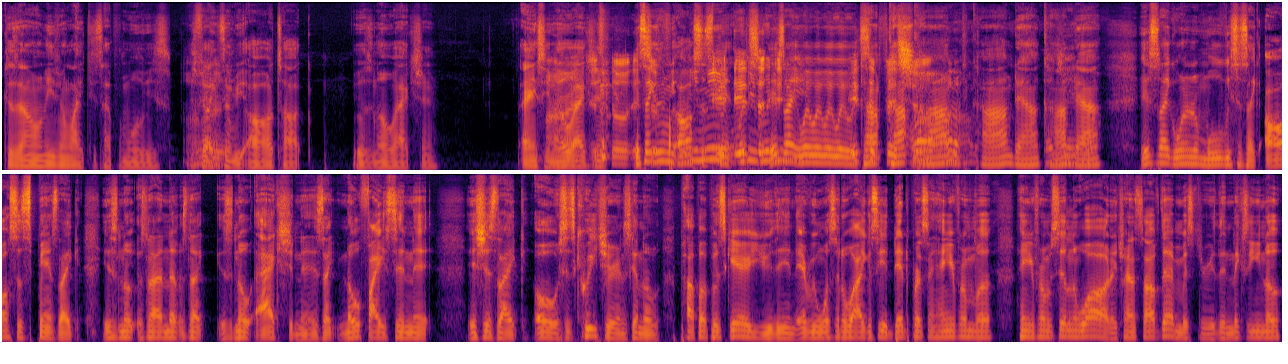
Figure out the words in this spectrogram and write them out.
because I don't even like these type of movies. I feel like it's gonna be all talk. There was no action. I ain't seen no Alright, action. it's go- It's, it's like a- it's gonna be all What do you mean? suspense. It's a- It's do like you- wait, wait, wait, wait, wait. It's Calm, calm, official. Calm, hold on, hold on. calm down, calm Jay down. It's like one of the movies that's like all suspense. Like it's no, it's not enough. It's like it's no action in it. It's like no fights in it. It's just like oh, it's this creature and it's gonna pop up and scare you. Then every once in a while you can see a dead person hanging from a hanging from a ceiling wall. And they're trying to solve that mystery. Then next thing you know,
